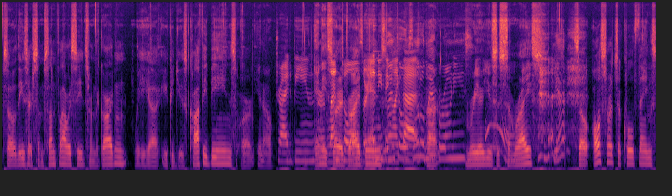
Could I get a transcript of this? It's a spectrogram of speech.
So these are some sunflower seeds from the garden. We uh, you could use coffee beans or you know dried beans Any or sort of lentils dried or beans. anything Lentils, like that. little Uh, macaronis. Maria uses some Oh. rice. yeah. so all sorts of cool things.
